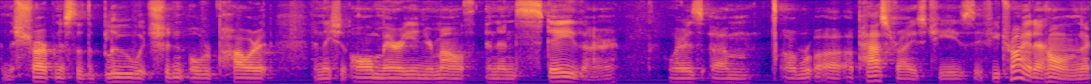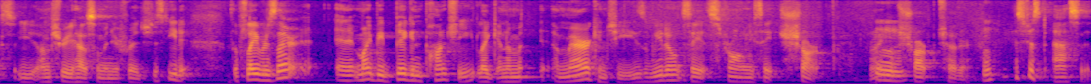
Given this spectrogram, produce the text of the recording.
and the sharpness of the blue, which shouldn't overpower it, and they should all marry in your mouth and then stay there. Whereas um, a, a, pasteurized cheese, if you try it at home, next, you, I'm sure you have some in your fridge, just eat it. The flavor's there, and it might be big and punchy, like an American cheese. We don't say it's strong, we say it's sharp right? Mm. Sharp cheddar. Mm. It's just acid.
